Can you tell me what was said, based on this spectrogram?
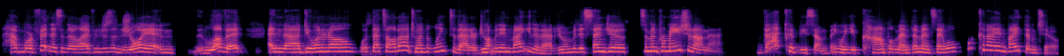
have more fitness in their life and just enjoy it and love it. And uh, do you want to know what that's all about? Do you want the link to that? Or do you want me to invite you to that? Or do you want me to send you some information on that? That could be something where you compliment them and say, well, what can I invite them to?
